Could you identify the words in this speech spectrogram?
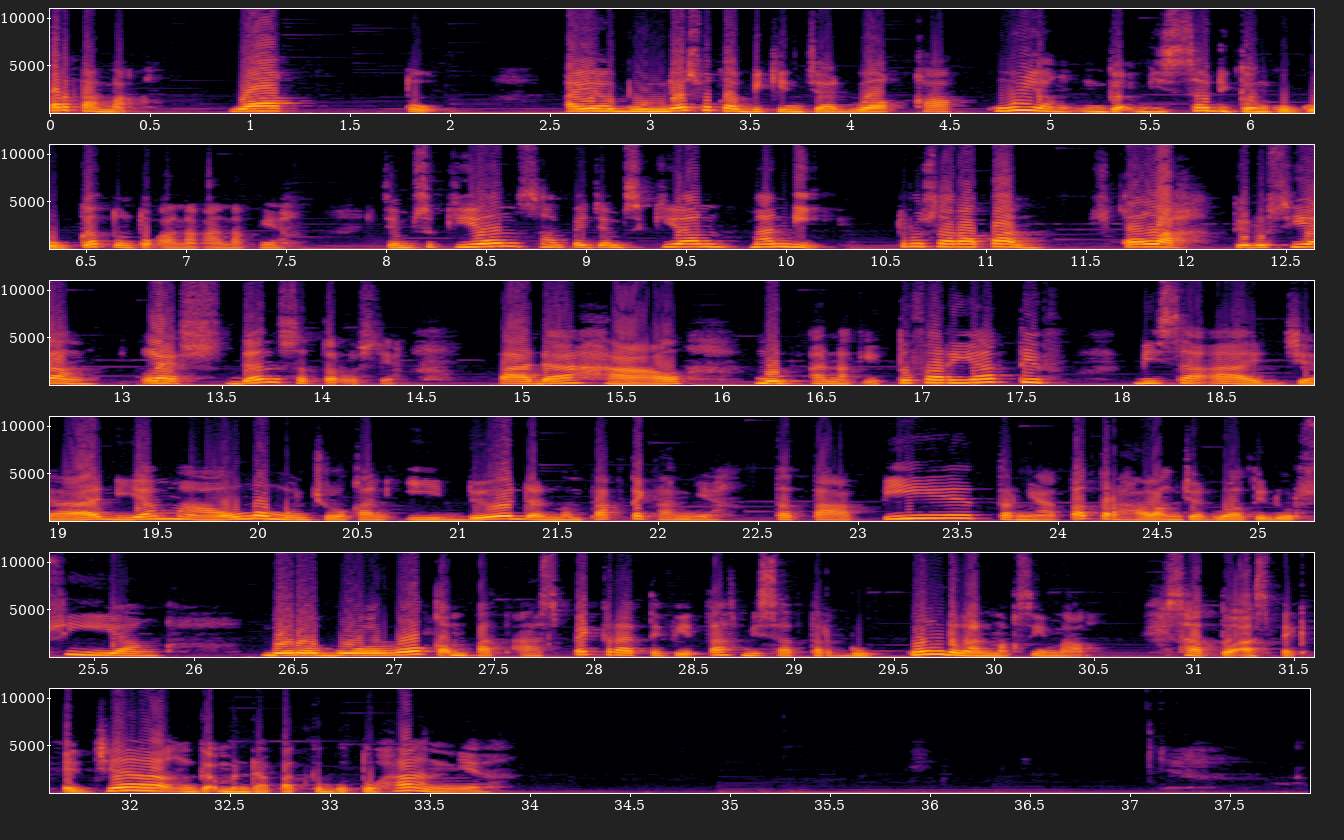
Pertama, waktu ayah bunda suka bikin jadwal kaku yang nggak bisa diganggu gugat untuk anak-anaknya. Jam sekian sampai jam sekian mandi, terus sarapan, sekolah, tidur siang, les, dan seterusnya. Padahal mood anak itu variatif. Bisa aja dia mau memunculkan ide dan mempraktekannya, tetapi ternyata terhalang jadwal tidur siang. Boro-boro keempat aspek kreativitas bisa terdukung dengan maksimal satu aspek aja nggak mendapat kebutuhannya.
